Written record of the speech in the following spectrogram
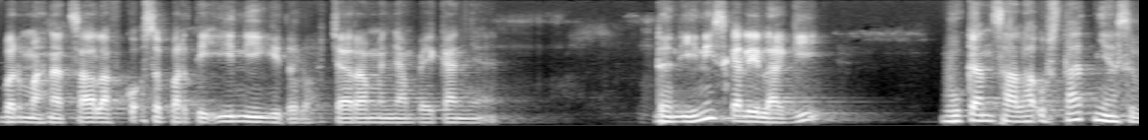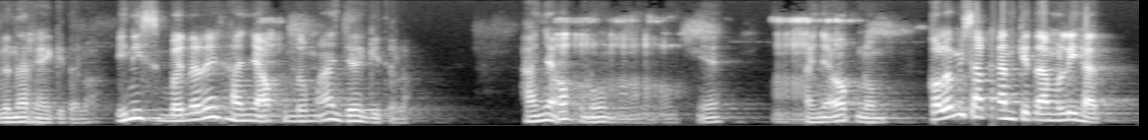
bermakna salaf kok seperti ini gitu loh cara menyampaikannya. Dan ini sekali lagi bukan salah ustadznya sebenarnya gitu loh. Ini sebenarnya hanya oknum aja gitu loh. Hanya oknum, ya, hanya oknum. Kalau misalkan kita melihat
